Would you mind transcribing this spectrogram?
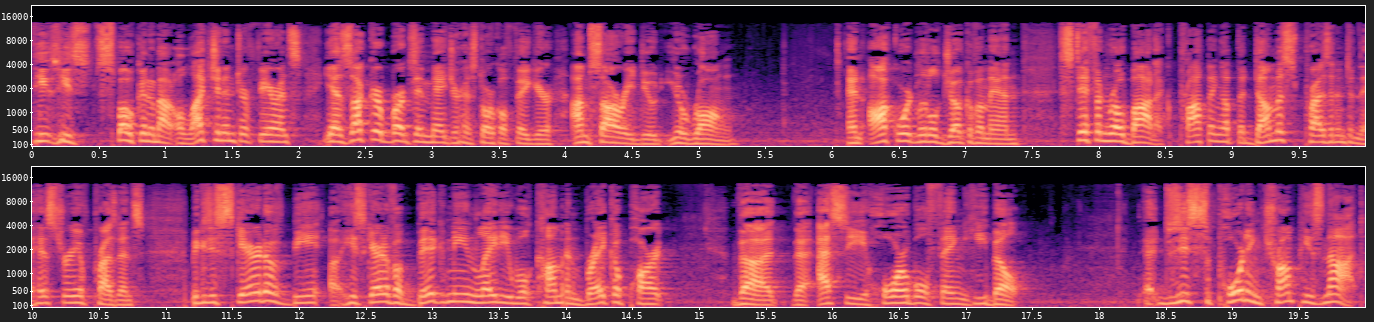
He's, he's, spoken about election interference. Yeah, Zuckerberg's a major historical figure. I'm sorry, dude, you're wrong. An awkward little joke of a man, stiff and robotic, propping up the dumbest president in the history of presidents because he's scared of being, uh, he's scared of a big mean lady will come and break apart the, the SE horrible thing he built. Uh, he's supporting Trump? He's not.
